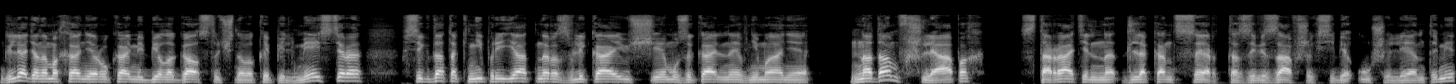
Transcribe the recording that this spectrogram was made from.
глядя на махание руками белогалстучного капельмейстера, всегда так неприятно развлекающее музыкальное внимание, на дам в шляпах, старательно для концерта завязавших себе уши лентами,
